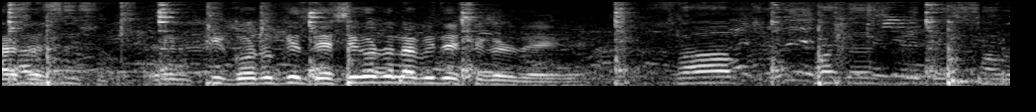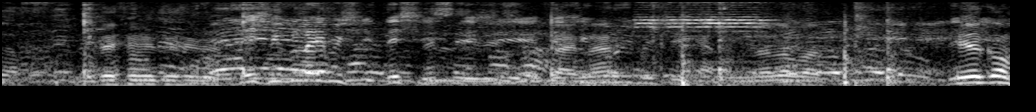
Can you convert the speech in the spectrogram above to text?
আচ্ছা কি গরু কি দেশি গরু না বিদেশি করে দেয়? সব ধন্যবাদ। এরকম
